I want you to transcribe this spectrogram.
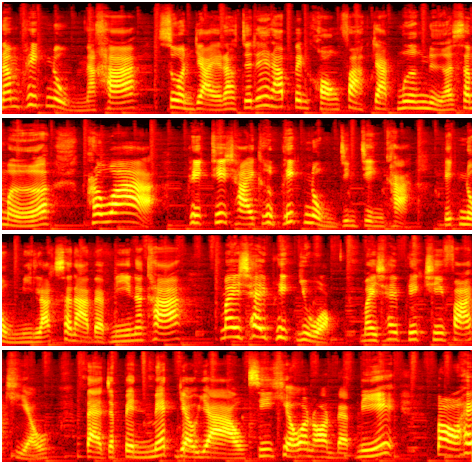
น้ำพริกหนุ่มนะคะ ส่วนใหญ่เราจะได้รับเป็นของฝากจากเมืองเหนือเสมอ เพราะว่าพริกที่ใช้คือพริกหนุ่มจริง ๆ ค่ะ พริกหนุ่มมีลักษณะแบบนี้นะคะ ไม่ใช่พริกหยวก ไม่ใช่พริกชี้ฟ้าเขียว แต่จะเป็นเม็ดยาวๆ สีเขียวอ่อนๆแบบนี้ ต่อให้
